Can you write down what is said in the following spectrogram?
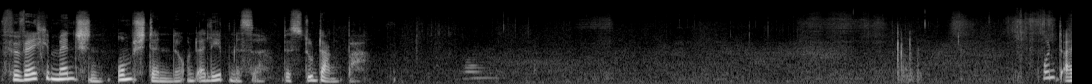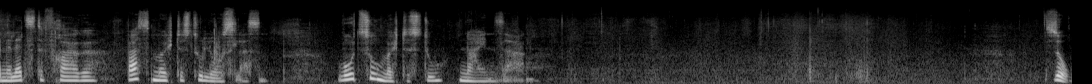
Für welche Menschen, Umstände und Erlebnisse bist du dankbar? Und eine letzte Frage. Was möchtest du loslassen? Wozu möchtest du Nein sagen? So,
